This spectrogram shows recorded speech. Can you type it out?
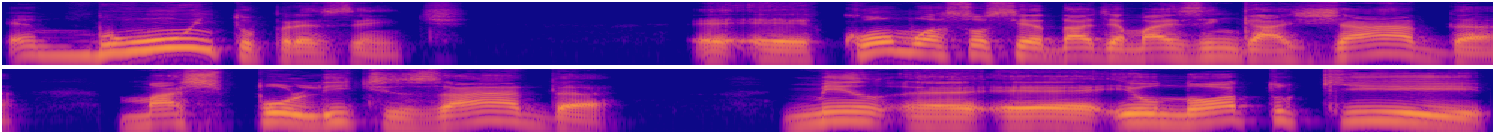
é muito presente. É, é, como a sociedade é mais engajada, mais politizada, é, é eu noto que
